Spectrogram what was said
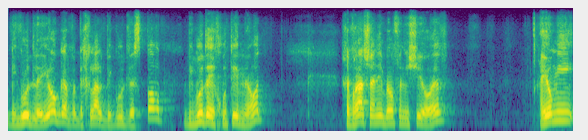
ביגוד ליוגה ובכלל ביגוד לספורט, ביגוד איכותי מאוד. חברה שאני באופן אישי אוהב. היום היא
